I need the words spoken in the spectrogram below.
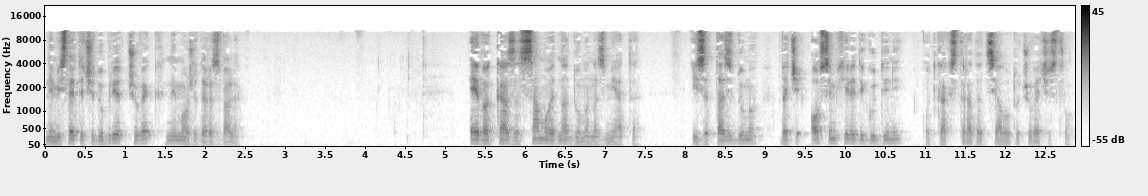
Не мислете, че добрият човек не може да разваля. Ева каза само една дума на змията, и за тази дума вече 8000 години, откак страда цялото човечество.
